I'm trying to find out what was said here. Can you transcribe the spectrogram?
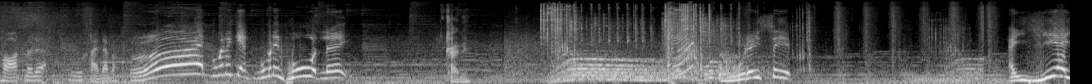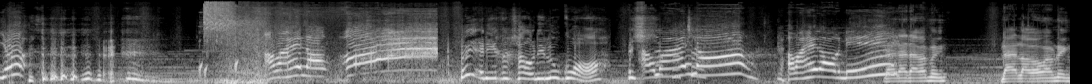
ทอสมาด้วยไม่รู้ขายได้ปะเฮ้ยกูไม่ได้เก็บกูไม่ได้พูดเลยขายนี่กูได้สิบไอ้เหี้ยเยอะเอามาให้ลองอ้าเฮ้ยอันนี้เขานี่ลูกกูเหรอไหี้ยเอามาให้ลอง เอามาให้ลองนี้ ได้ได้ได้แป๊บนึงได้รอแป๊บนึง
